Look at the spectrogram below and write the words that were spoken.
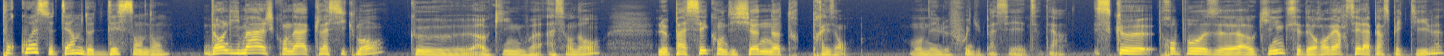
Pourquoi ce terme de descendant? Dans l'image qu'on a classiquement, que Hawking voit ascendant, le passé conditionne notre présent. On est le fruit du passé, etc. Ce que propose euh, Hawking, c'est de renverser la perspective.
